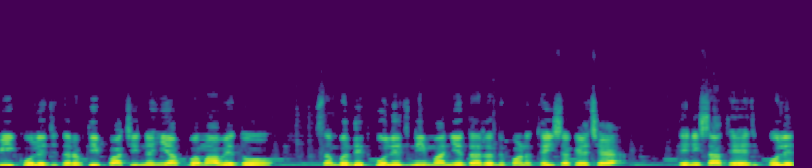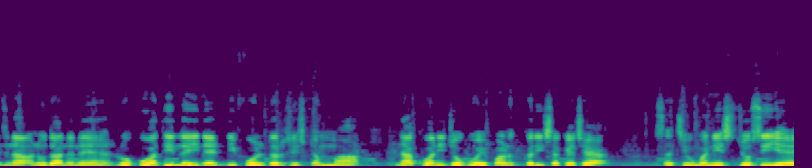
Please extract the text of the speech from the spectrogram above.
ફી કોલેજ તરફથી પાછી નહીં આપવામાં આવે તો સંબંધિત કોલેજની માન્યતા રદ પણ થઈ શકે છે. તેની સાથે જ કોલેજના અનુદાનને રોકવાથી લઈને ડિફોલ્ટર સિસ્ટમમાં નાખવાની જોગવાઈ પણ કરી શકે છે. સચિવ મનીષ જોશીએ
